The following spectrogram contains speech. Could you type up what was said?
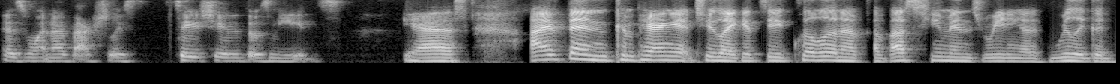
as when i've actually satiated those needs Yes. I've been comparing it to like it's the equivalent of, of, us humans reading a really good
